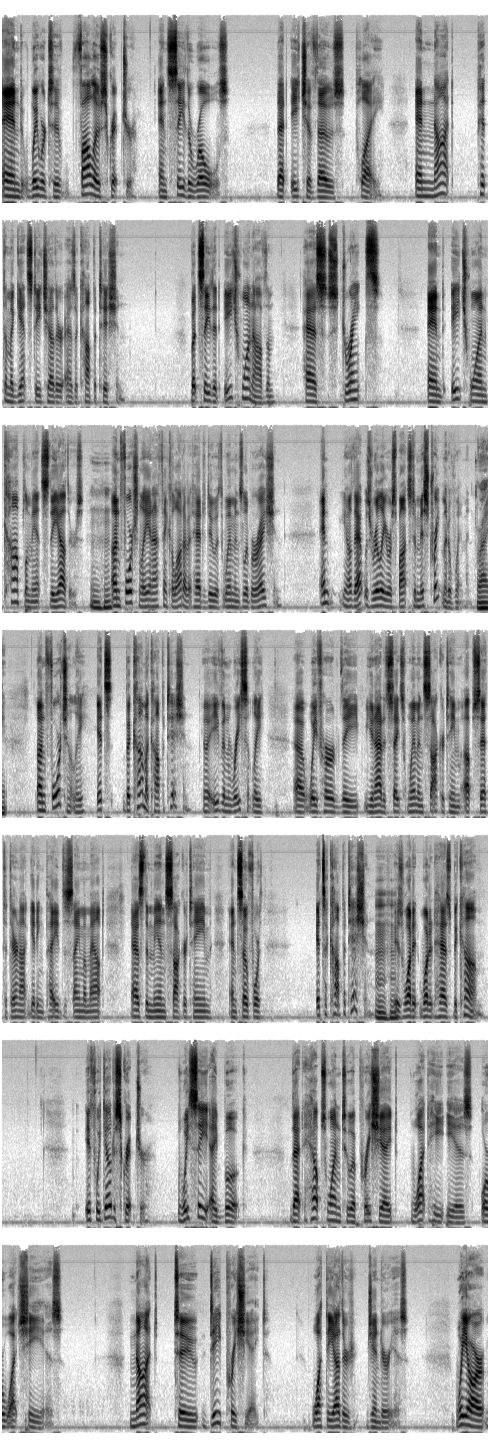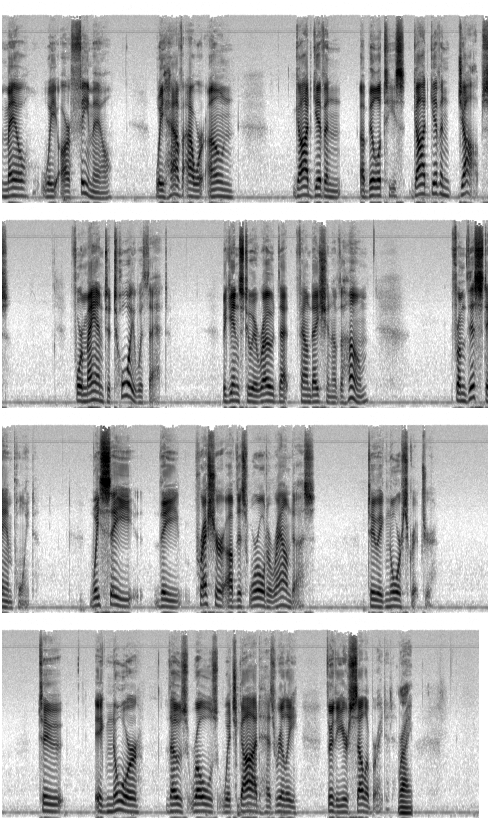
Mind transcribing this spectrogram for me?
And we were to follow Scripture and see the roles that each of those play and not pit them against each other as a competition, but see that each one of them has strengths and each one complements the others. Mm-hmm. Unfortunately, and I think a lot of it had to do with women's liberation. And, you know, that was really a response to mistreatment of women. Right. Unfortunately, it's become a competition. You know, even recently, uh, we've heard the United States women's soccer team upset that they're not getting paid the same amount as the men's soccer team and so forth. It's a competition, mm-hmm. is what it what it has become. If we go to Scripture, we see a book that helps one to appreciate what he is or what she is, not to depreciate what the other gender is. We are male, we are female, we have our own God given abilities, God given jobs. for man to toy with that begins to erode that foundation of the home. From this standpoint, we see the pressure of this world around us to ignore Scripture, to ignore those roles which God has really, through the years, celebrated. Right.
